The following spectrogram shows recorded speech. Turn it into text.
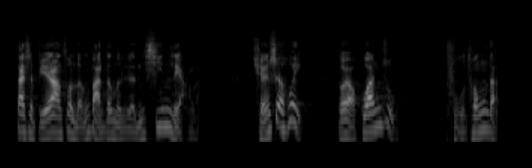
但是别让坐冷板凳的人心凉了。全社会都要关注普通的、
